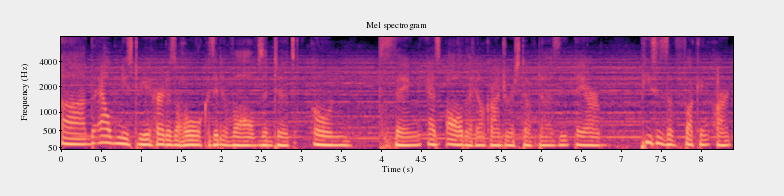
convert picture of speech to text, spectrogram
Uh, the album needs to be heard as a whole because it evolves into its own thing, as all the Hail Conjurer stuff does. They are pieces of fucking art.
